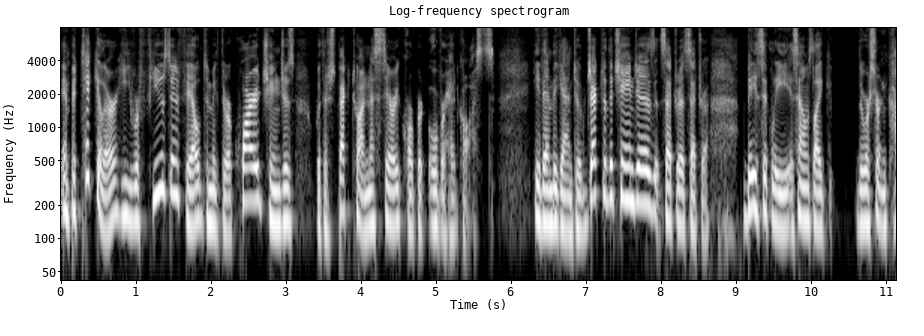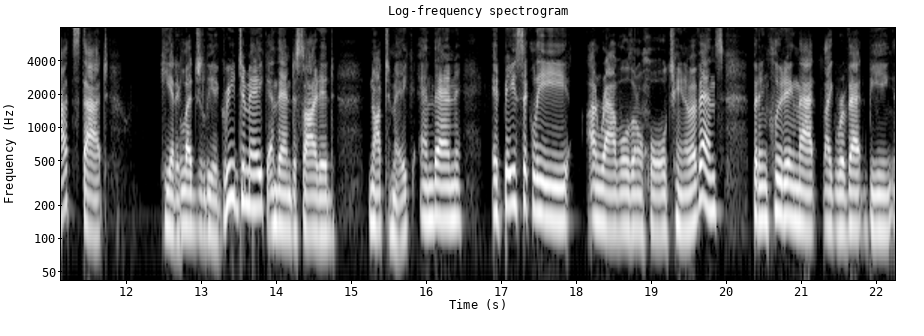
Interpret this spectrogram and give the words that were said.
In particular, he refused and failed to make the required changes with respect to unnecessary corporate overhead costs. He then began to object to the changes, etc., etc. Basically, it sounds like there were certain cuts that he had allegedly agreed to make and then decided not to make. And then it basically unravels on a whole chain of events, but including that, like Rivett being,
